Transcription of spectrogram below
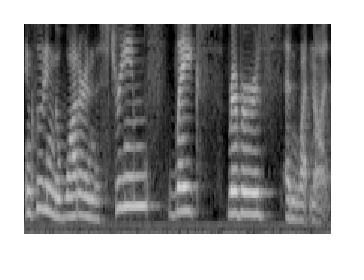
including the water in the streams, lakes, rivers, and whatnot.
